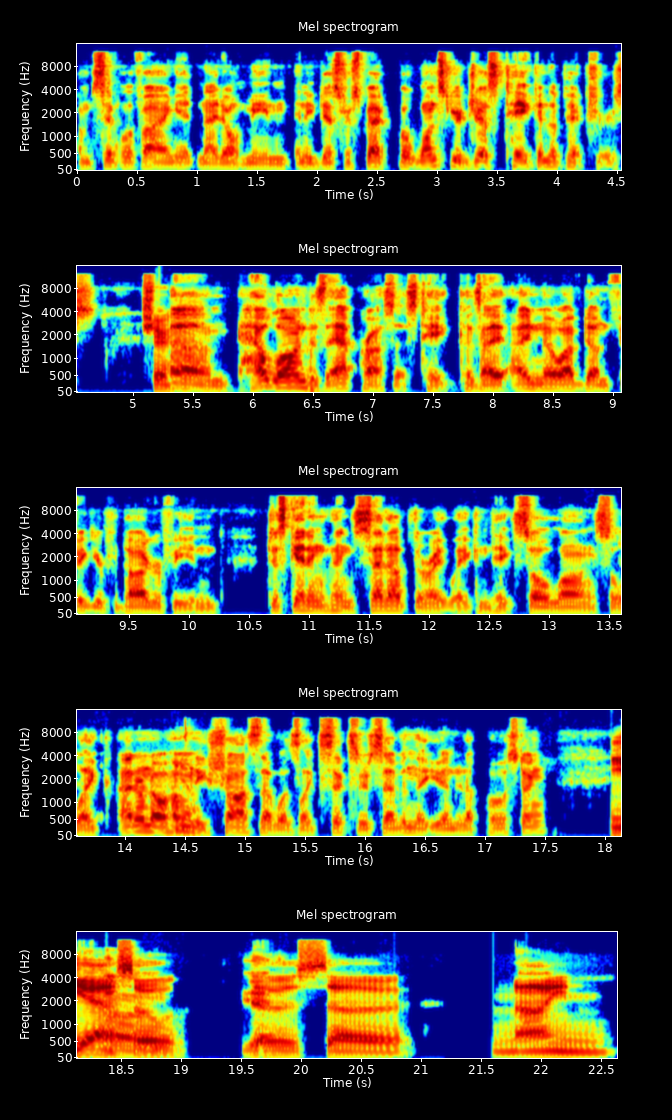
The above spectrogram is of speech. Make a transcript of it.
I'm simplifying it, and I don't mean any disrespect, but once you're just taking the pictures, sure. um how long does that process take because i i know i've done figure photography and just getting things set up the right way can take so long so like i don't know how Yeah. many shots that was like six or seven that you ended up posting Yeah, so Um, yeah. it was uh nine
